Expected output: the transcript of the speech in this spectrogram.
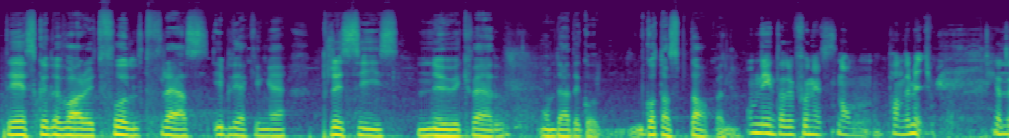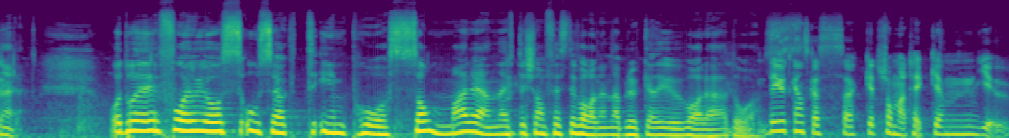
Det skulle varit fullt fräs i Blekinge precis nu ikväll om det hade gå- gått av stapeln. Om det inte hade funnits någon pandemi, helt Nej. enkelt. Och då får vi oss osökt in på sommaren eftersom festivalerna brukar ju vara då. Det är ju ett ganska säkert sommartecken ju.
